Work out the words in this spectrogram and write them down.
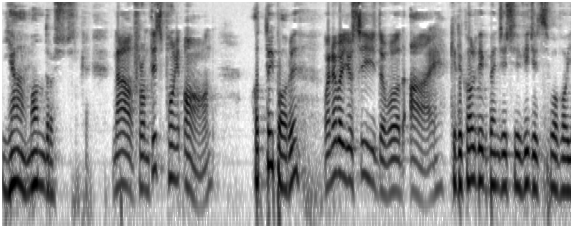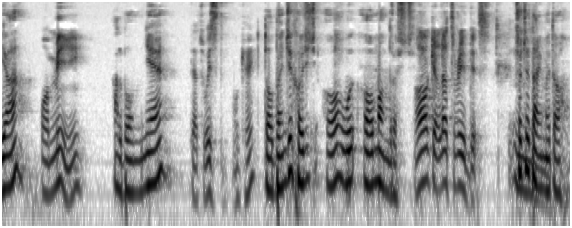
ja, mądrość. Okay. Now from this point on, Od tej pory, whenever you see the word I kiedykolwiek będziecie widzieć słowo ja or me, albo mnie, that's wisdom. Okay. to będzie chodzić o, o mądrość. Okay, let's read this. Przeczytajmy to.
